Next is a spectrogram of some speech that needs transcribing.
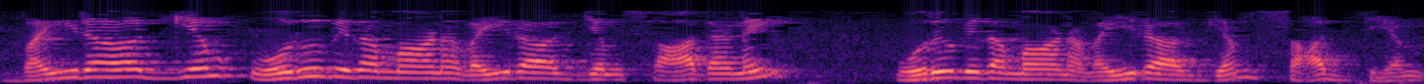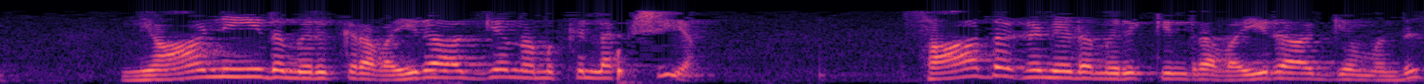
வைராகியம் ஒரு விதமான வைராகியம் சாதனை ஒரு விதமான வைராகியம் சாத்தியம். ஞானியிடம் இருக்கிற வைராகியம் நமக்கு லட்சியம். சாதகனிடம் இருக்கின்ற வைராகியம் வந்து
